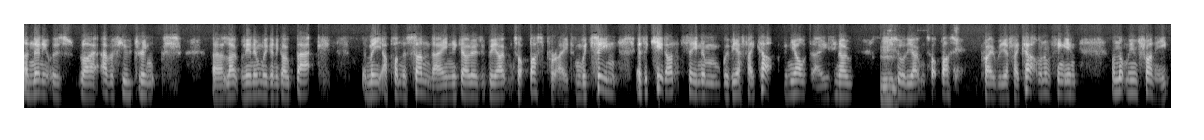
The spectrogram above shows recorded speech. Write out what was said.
and then it was like have a few drinks uh, locally, and then we're going to go back and meet up on the Sunday and go there to be open top bus parade. And we'd seen as a kid, I'd seen them with the FA Cup in the old days. You know, you Mm. saw the open top bus parade with the FA Cup, and I'm thinking, I'm not being funny.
